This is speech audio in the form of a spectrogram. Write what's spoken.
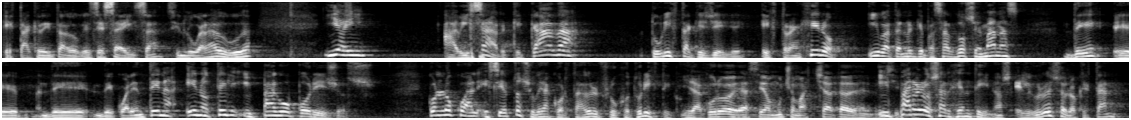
que está acreditado que es Ezeiza, sin lugar a duda, y ahí avisar que cada turista que llegue extranjero iba a tener que pasar dos semanas de, eh, de- de cuarentena en hotel y pago por ellos. Con lo cual, es cierto, se hubiera cortado el flujo turístico. Y la curva ha sido mucho más chata desde el Y principio. para los argentinos, el grueso de los que están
